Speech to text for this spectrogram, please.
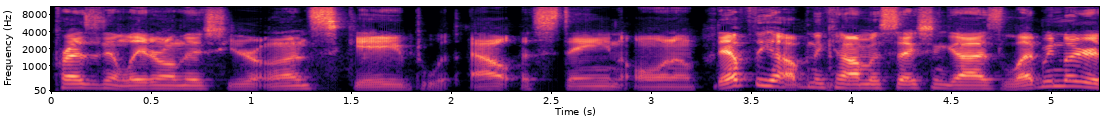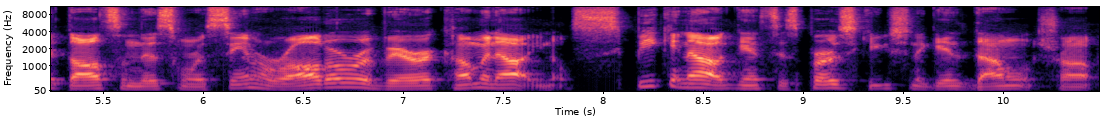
president later on this year unscathed without a stain on him. Definitely hop in the comment section, guys. Let me know your thoughts on this one. We're seeing Geraldo Rivera coming out, you know, speaking out against his persecution against Donald Trump.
